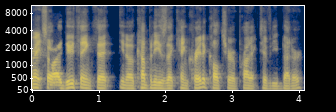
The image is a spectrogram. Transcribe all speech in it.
Right. So I do think that you know companies that can create a culture of productivity better,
